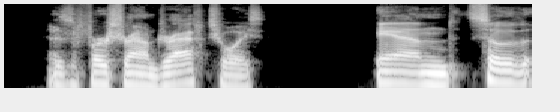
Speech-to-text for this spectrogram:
as a first round draft choice. And so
